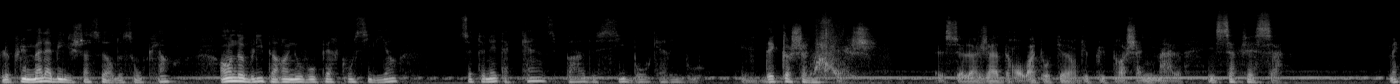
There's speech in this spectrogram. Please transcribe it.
le plus malhabile chasseur de son clan, ennobli par un nouveau père conciliant, se tenait à quinze pas de si beaux caribous. Il décocha la flèche. Elle se logea droit au cœur du plus proche animal. Il s'affaissa. Mais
